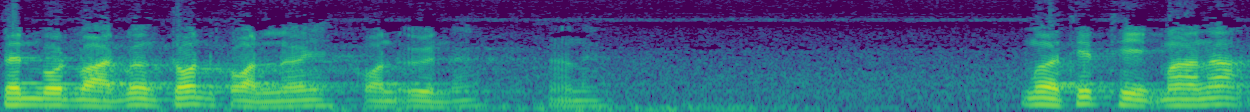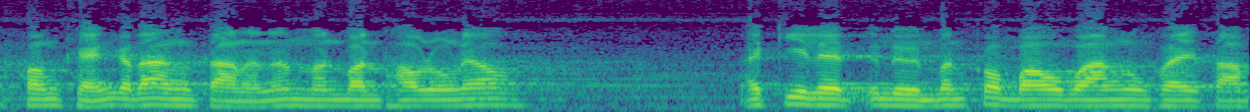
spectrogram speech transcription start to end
เป็นบทบาทเบื้องต้นก่อนเลย ก่อนอื่นนะนี่เมื่อทิฏฐิมานะ ความแข็งกระด้างต่างๆนั้น มันบรรเทาลงแล้ว ไอ้กิเลสอื่นๆมันก็เบาบางลงไปตาม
